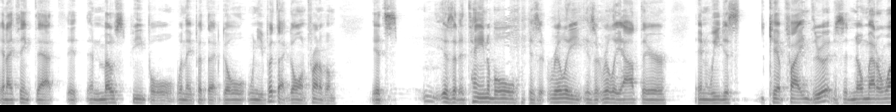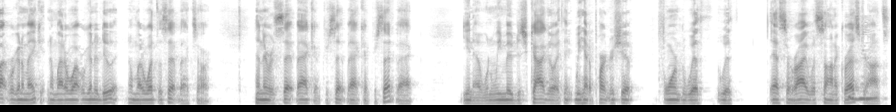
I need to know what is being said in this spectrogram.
And I think that it and most people when they put that goal when you put that goal in front of them, it's is it attainable? Is it really is it really out there? And we just kept fighting through it and said, no matter what, we're going to make it. No matter what, we're going to do it. No matter what the setbacks are. And there was setback after setback after setback you know, when we moved to Chicago, I think we had a partnership formed with with SRI with Sonic Mm-hmm. Restaurants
